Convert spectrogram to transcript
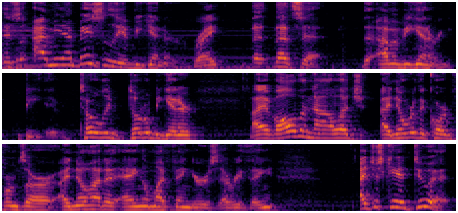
It's I mean I'm basically a beginner, right? That, that's it. I'm a beginner. Be, totally total beginner. I have all the knowledge. I know where the chord forms are. I know how to angle my fingers, everything. I just can't do it.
